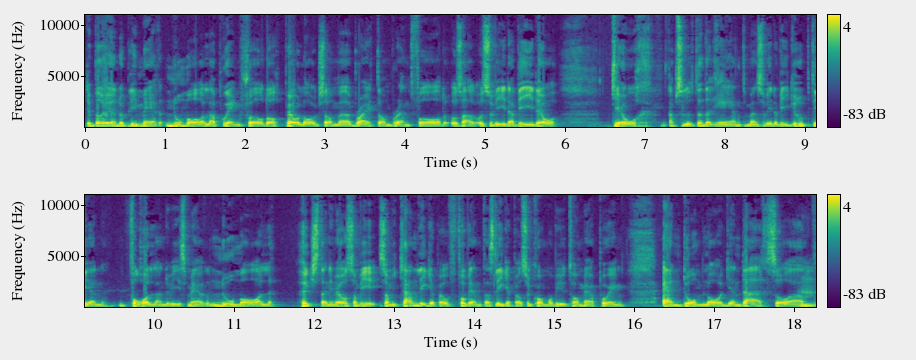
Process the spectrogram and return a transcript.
det börjar ändå bli mer normala poängskörder på lag som Brighton, Brentford och så, här, och så vidare. Vi då går, absolut inte rent, men såvida vi går upp till en förhållandevis mer normal högsta nivå som vi, som vi kan ligga på, förväntas ligga på, så kommer vi ju ta mer poäng än de lagen där. Så uh, mm.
